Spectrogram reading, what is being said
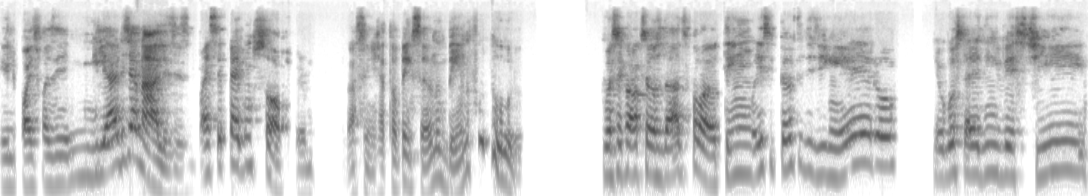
ele pode fazer milhares de análises, mas você pega um software, assim, já estou pensando bem no futuro. Você coloca seus dados e fala, ó, eu tenho esse tanto de dinheiro, eu gostaria de investir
